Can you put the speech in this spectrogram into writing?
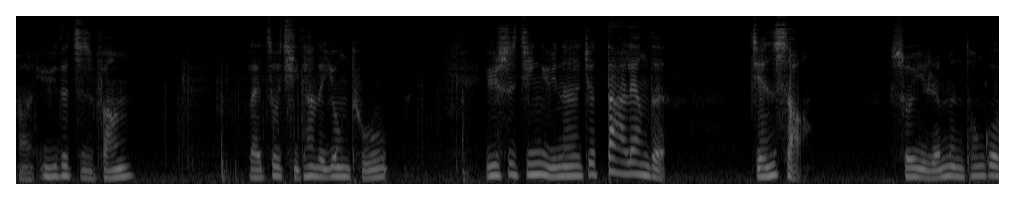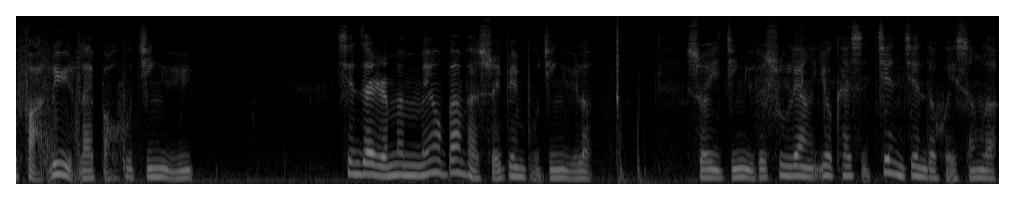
啊，鱼的脂肪来做其他的用途。于是鲸鱼呢就大量的减少，所以人们通过法律来保护鲸鱼。现在人们没有办法随便捕鲸鱼了。所以，鲸鱼的数量又开始渐渐的回升了。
